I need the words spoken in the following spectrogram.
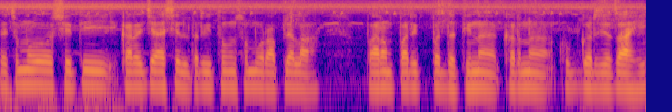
त्याच्यामुळं शेती करायची असेल तर इथून समोर आपल्याला पारंपरिक पद्धतीनं करणं खूप गरजेचं आहे.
